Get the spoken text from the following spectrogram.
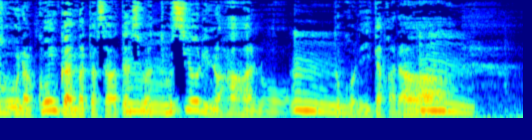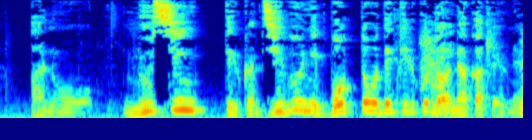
そうな今回またさ私は年寄りの母のうん。とこにいたから、うん。あの無心っていうか自分に没頭できることはなかったよね、う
